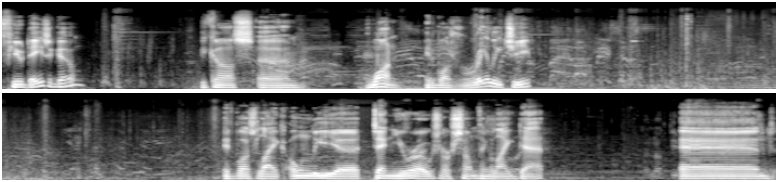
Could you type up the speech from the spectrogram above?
a few days ago, because um, one it was really cheap. It was like only uh, 10 euros or something like that. And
